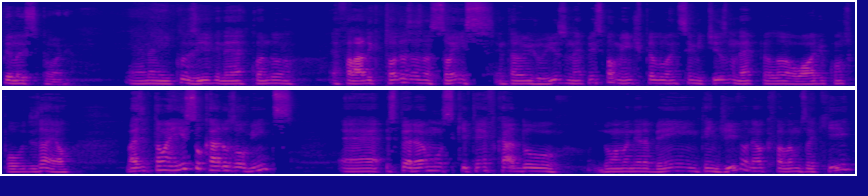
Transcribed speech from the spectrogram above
pela história. É, né? Inclusive, né, quando é falado que todas as nações entraram em juízo, né, principalmente pelo antissemitismo, né, pelo ódio contra o povo de Israel. Mas então é isso, caros ouvintes. É, esperamos que tenha ficado de uma maneira bem entendível né, o que falamos aqui.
